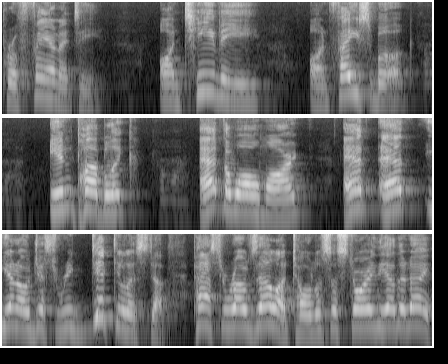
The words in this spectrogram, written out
profanity on TV, on Facebook, in public, at the Walmart, at, at you know, just ridiculous stuff? Pastor Rosella told us a story the other day.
